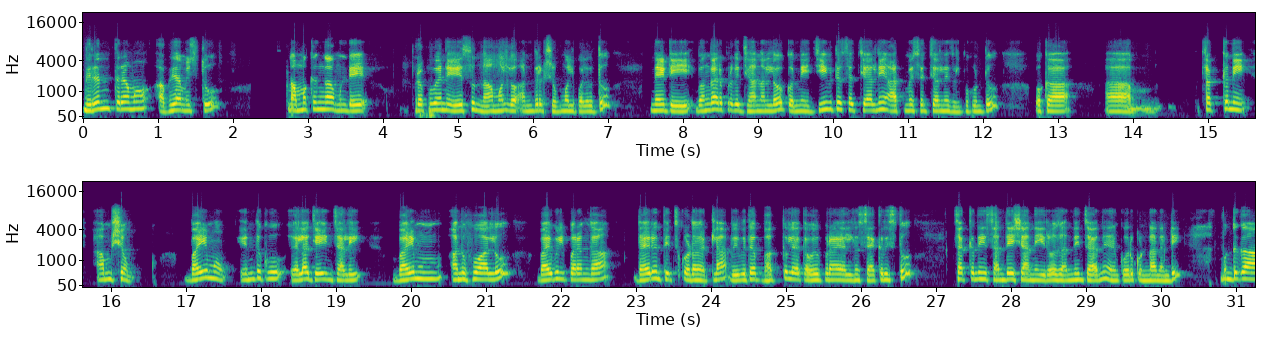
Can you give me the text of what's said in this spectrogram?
నిరంతరము అభయమిస్తూ నమ్మకంగా ఉండే ప్రభువైన యేసు నామంలో అందరికి శుభములు పలుకుతూ నేటి బంగారు ప్రగతి ధ్యానంలో కొన్ని జీవిత సత్యాల్ని ఆత్మీయ సత్యాల్ని తెలుపుకుంటూ ఒక చక్కని అంశం భయము ఎందుకు ఎలా జయించాలి భయం అనుభవాలు బైబిల్ పరంగా ధైర్యం తెచ్చుకోవడం ఎట్లా వివిధ భక్తుల యొక్క అభిప్రాయాలను సేకరిస్తూ చక్కని సందేశాన్ని ఈరోజు అందించాలని నేను కోరుకుంటున్నానండి. ముందుగా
